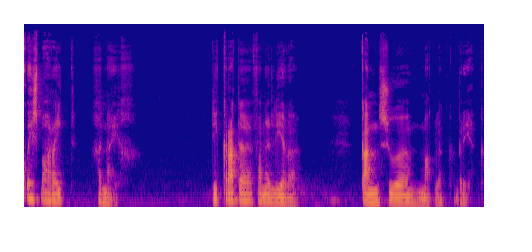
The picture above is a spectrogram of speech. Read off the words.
kwesbaarheid geneig die kratte van 'n lewe kan so maklik breek.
